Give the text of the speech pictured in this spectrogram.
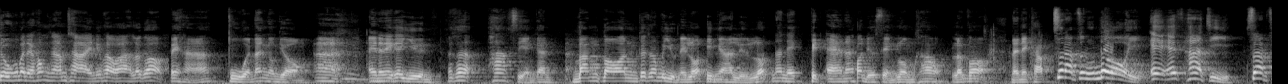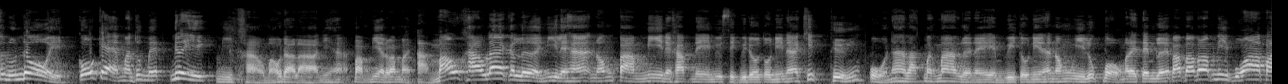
จูงกันไปในห้องน้ำชายนึกภาพว่าแล้วก็ไปหากูอะนั่งยองๆอ่าไอ้นันเน็กก็ยืนแล้วก็พากย์เสียงกัน บางตอนก็ต้องไปอยู่ในรถทีมงานหรือรถนันเน็กปิดแอร์นะเพราะเดี๋ยวเสียงลมเข้าแล้วก็นันเน็กครับสนับสนุนโดย AS 5G สนับสนุนโดย โกแก่มันทุกเม็ดมีอะไรอีกมีข่าวเมาส์ดารานี่ฮะปัมมี่อัลบั้มใหม่อะเมาส์ข่าวแรกกันเลยนี่เลยฮะน้องปัมมี่นะครับในมิวสิกวิดีโอตัวนี้นะคิดถึงโอ้น่ารักมากๆเลยใน MV ตัวนี้นะน้องมีลูกโป่งอะไรเต็มเลยปั๊บปั๊บปั๊บนี่ว่าไป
